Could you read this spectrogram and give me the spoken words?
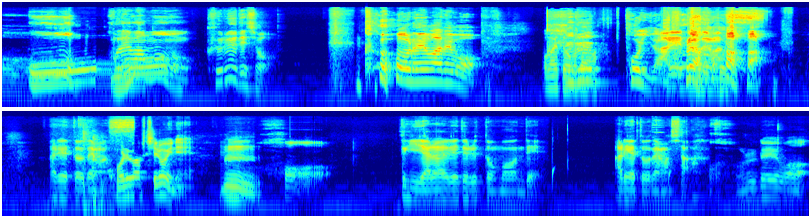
おおおこれはもう、クルーでしょ。これはでも、おめでとうございます。っぽいな。ありがとうございますありがとうございます。これは白いね。うん。ほ次やられてると思うんで、ありがとうございました。うこれは。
